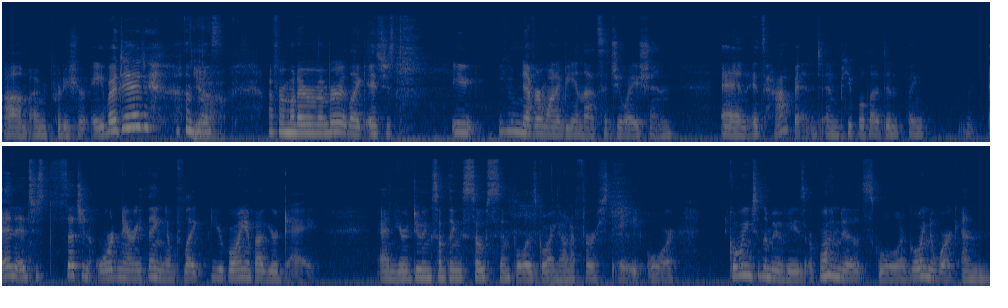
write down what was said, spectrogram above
Um, I'm pretty sure Ava did. yeah This- from what I remember, like it's just you you never want to be in that situation, and it's happened, and people that didn't think, and it's just such an ordinary thing of like you're going about your day, and you're doing something so simple as going on a first date or going to the movies or going to school or going to work, and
